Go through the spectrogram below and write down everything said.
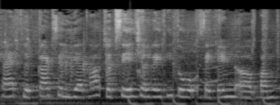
शायद फ्लिपकार्ट से लिया था, जब सेल चल रही थी। तो सेकेंड पम्प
